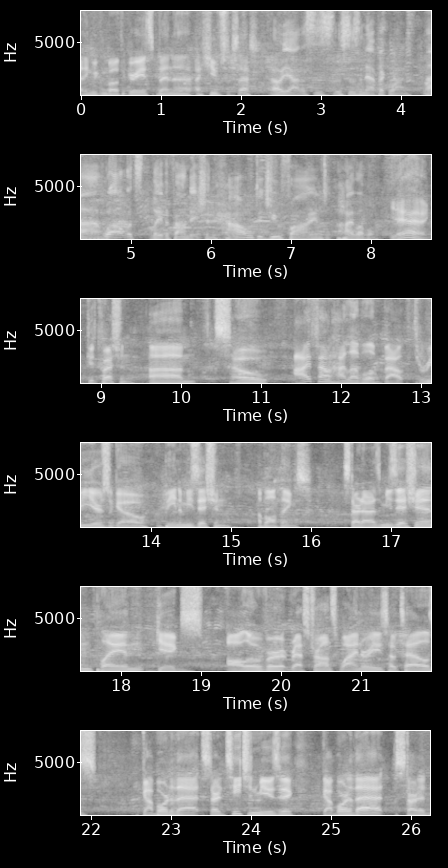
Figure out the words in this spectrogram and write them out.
I think we can both agree it's been a, a huge success. Oh yeah, this is this is an epic one. Um, well, let's lay the foundation. How did you find high level? Yeah, good question. Um, so I found high level about three years ago, being a musician of all things. Started out as a musician, playing gigs all over at restaurants, wineries, hotels. Got bored of that, started teaching music. Got bored of that, started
